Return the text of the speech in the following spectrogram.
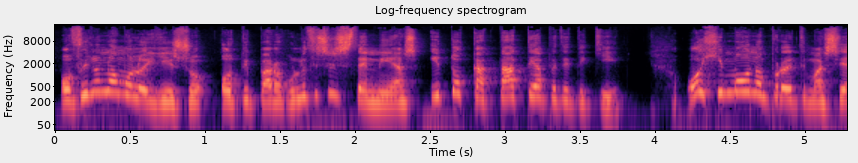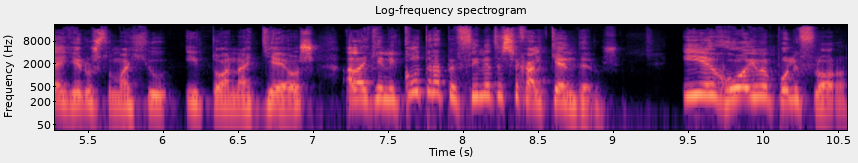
Οφείλω να ομολογήσω ότι η παρακολούθηση της ταινίας ή το κατάτι απαιτητική. Όχι μόνο προετοιμασία γερού του μαχιού ή το αναγκαίος, αλλά γενικότερα απευθύνεται σε χαλκέντερους. Ή εγώ είμαι πολύ φλόρο.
